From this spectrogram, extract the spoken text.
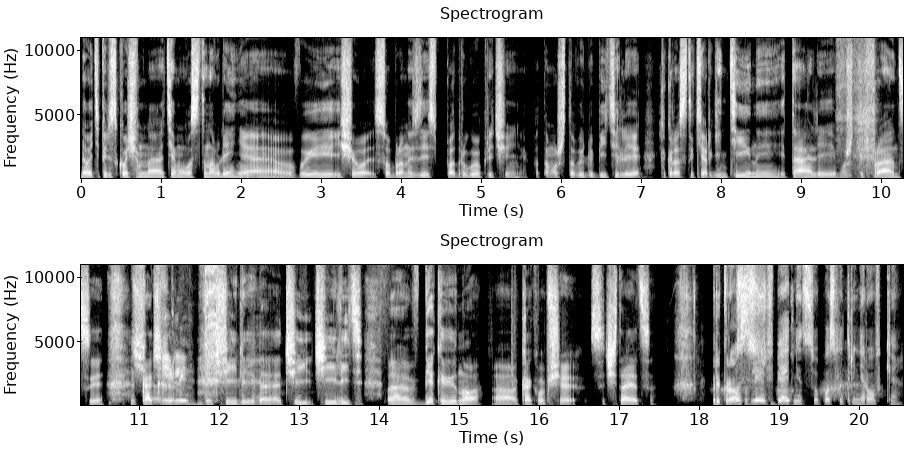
Давайте перескочим на тему восстановления. Вы еще собраны здесь по другой причине, потому что вы любители как раз-таки Аргентины, Италии, может быть, Франции. Как, Чили. Да, чили, да. Чи- чилить. В бег и вино э, как вообще сочетается? Прекрасно. После в пятницу, после тренировки.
